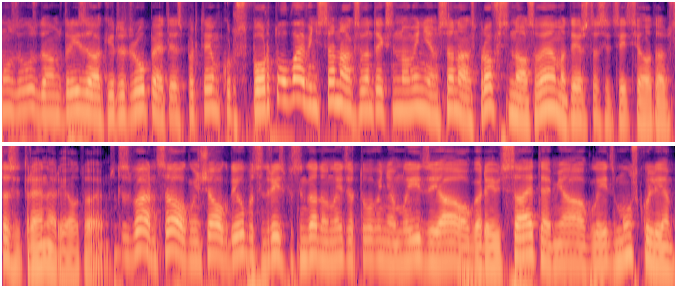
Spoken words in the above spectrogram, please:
Mūsu uzdevums drīzāk ir rūpēties par tiem, kur sporto, vai viņi sanāks, vai, teiksim, no viņiem sanāks profesionāls vai amatieris. Tas ir cits jautājums, tas ir treneru jautājums. Tas bērns aug, viņš aug 12, 13 gadu, un līdz ar to viņam līdzi jāaug arī saitēm, jāaug jāaug līdz muskuļiem.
